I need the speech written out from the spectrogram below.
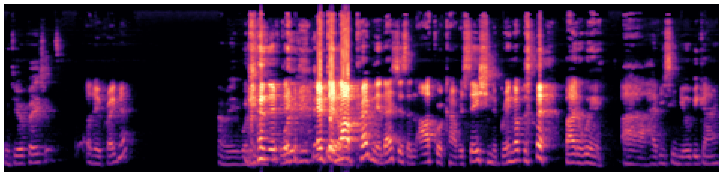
with your patients? Are they pregnant? I mean, what, Because if, what they, did you think if they're they not pregnant, that's just an awkward conversation to bring up. By the way, uh, have you seen your OB-GYN?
